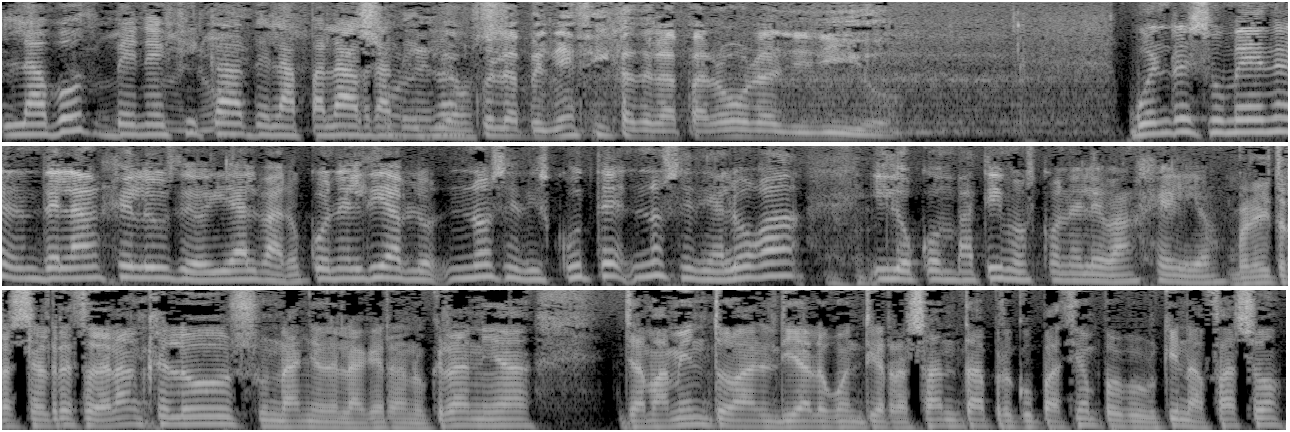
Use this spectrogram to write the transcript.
la voz benéfica de la palabra de Dios. benéfica de la palabra de Dios. Buen resumen del Ángelus de hoy, Álvaro. Con el diablo no se discute, no se dialoga y lo combatimos con el Evangelio. Bueno, y tras el rezo del Ángelus, un año de la guerra en Ucrania, llamamiento al diálogo en Tierra Santa, preocupación por Burkina Faso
